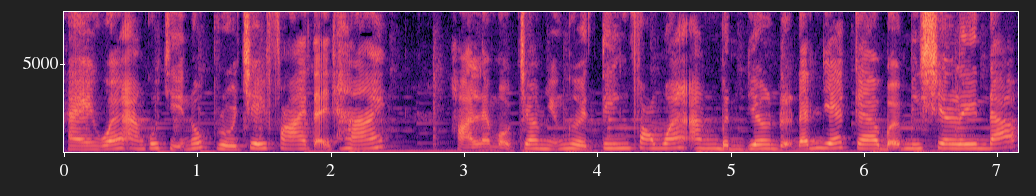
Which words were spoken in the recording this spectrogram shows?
hay quán ăn của chị Nút Rùi Chay Phai tại Thái. Họ là một trong những người tiên phong quán ăn bình dân được đánh giá cao bởi Michelin đó.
